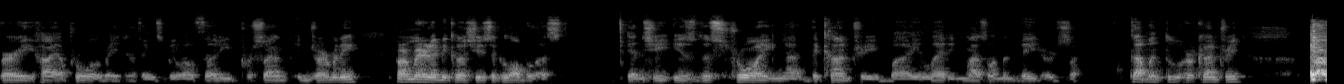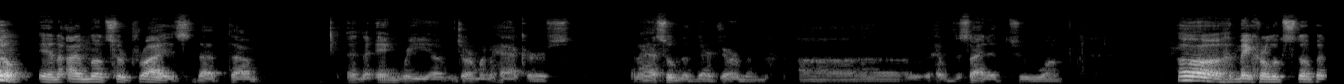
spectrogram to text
very high approval rate. I think it's below 30% in Germany, primarily because she's a globalist and she is destroying uh, the country by letting Muslim invaders come into her country. and I'm not surprised that um, an angry um, German hackers and I assume that they're German, uh, have decided to uh, make her look stupid.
